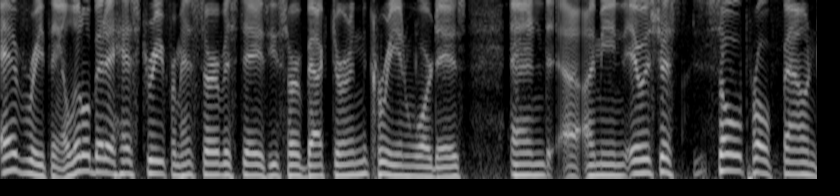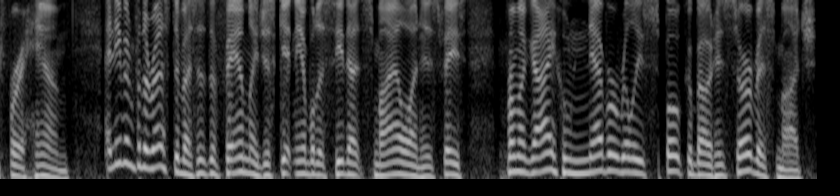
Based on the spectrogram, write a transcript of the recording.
everything. A little bit of history from his service days. He served back during the Korean War days. And uh, I mean, it was just so profound for him. And even for the rest of us as the family, just getting able to see that smile on his face from a guy who never really spoke about his service much,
